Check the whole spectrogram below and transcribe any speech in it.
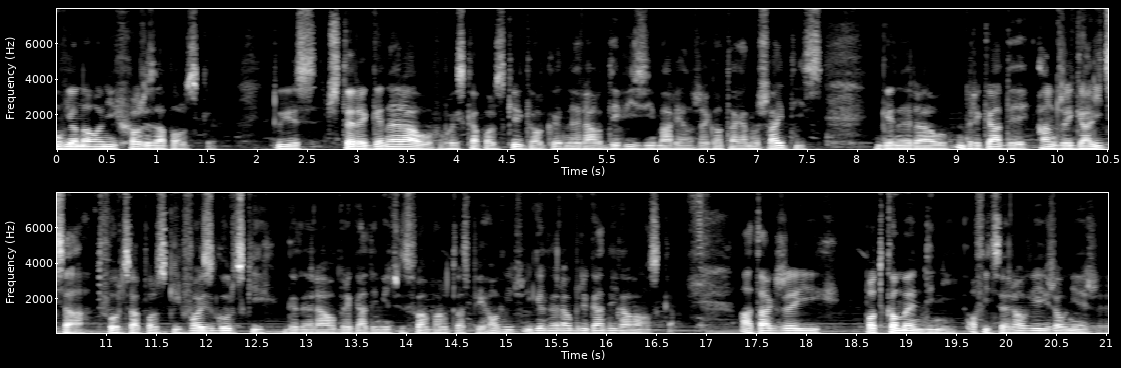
Mówiono o nich chorzy za Polskę. Tu jest czterech generałów Wojska Polskiego, generał dywizji Marian Żegota Januszajtis, generał brygady Andrzej Galica, twórca polskich wojsk górskich, generał brygady Mieczysław Boruta-Spiechowicz i generał brygady Gałązka, a także ich podkomendni, oficerowie i żołnierze,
